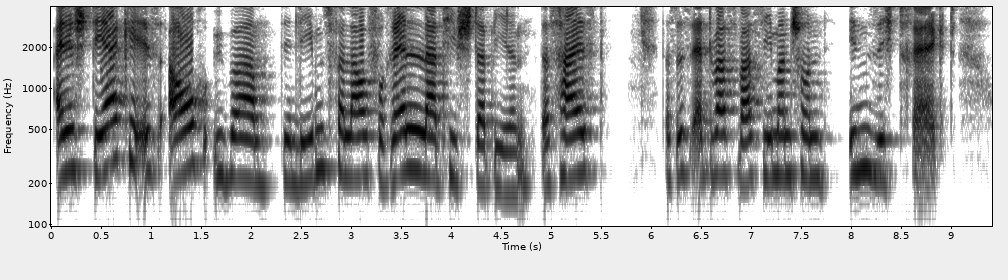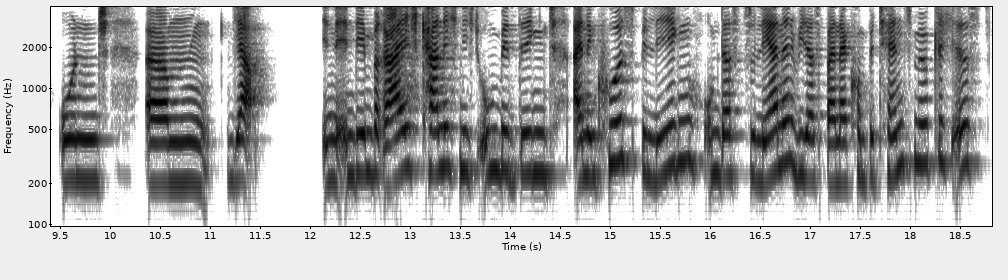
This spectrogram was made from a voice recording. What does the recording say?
Eine Stärke ist auch über den Lebensverlauf relativ stabil. Das heißt, das ist etwas, was jemand schon in sich trägt. Und ähm, ja, in, in dem Bereich kann ich nicht unbedingt einen Kurs belegen, um das zu lernen, wie das bei einer Kompetenz möglich ist,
